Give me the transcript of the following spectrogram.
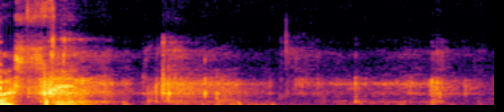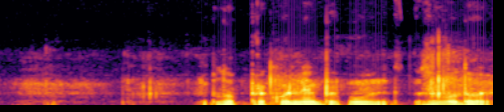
Басейн. Було б прикольно, якби був з водою.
